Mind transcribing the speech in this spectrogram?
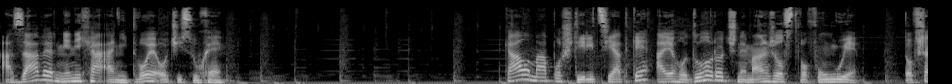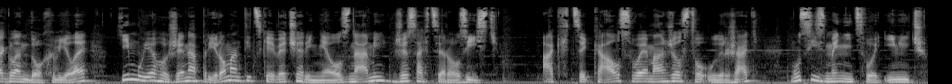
a záver nenechá ani tvoje oči suché. Kal má po 40 a jeho dlhoročné manželstvo funguje. To však len do chvíle, kým mu jeho žena pri romantickej večeri neoznámi, že sa chce rozísť. Ak chce Cal svoje manželstvo udržať, musí zmeniť svoj imič.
